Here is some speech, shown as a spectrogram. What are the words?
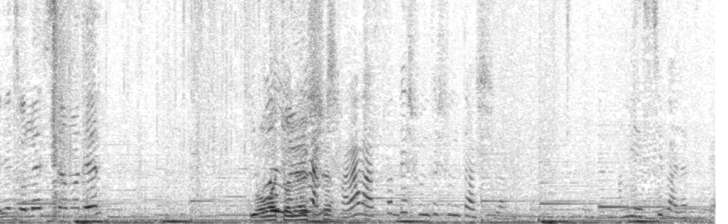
ওই যে চলে এসছে আমাদের। বৌমা চলে এসছে। সারা রাস্তা দিয়ে শুনতে শুনতে আসলাম। আমি এসেছি বাজার থেকে।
